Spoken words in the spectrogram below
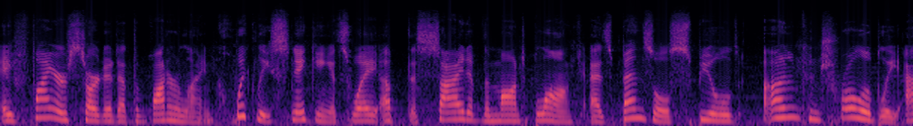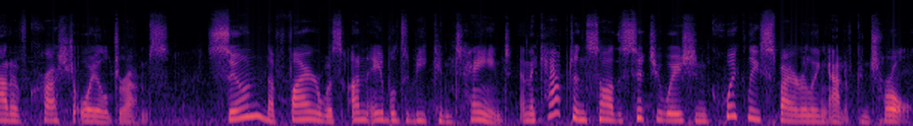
A fire started at the waterline, quickly snaking its way up the side of the Mont Blanc as benzol spewed uncontrollably out of crushed oil drums. Soon, the fire was unable to be contained, and the captain saw the situation quickly spiraling out of control.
